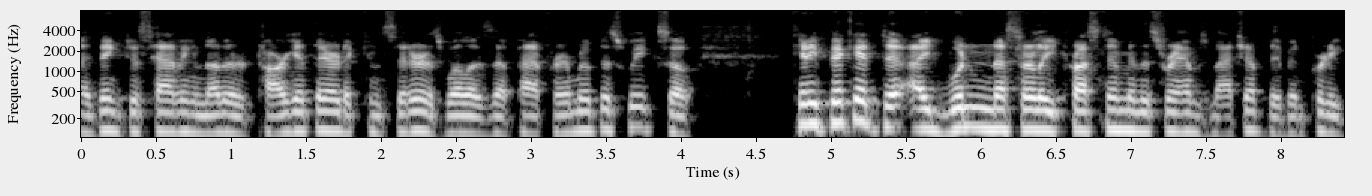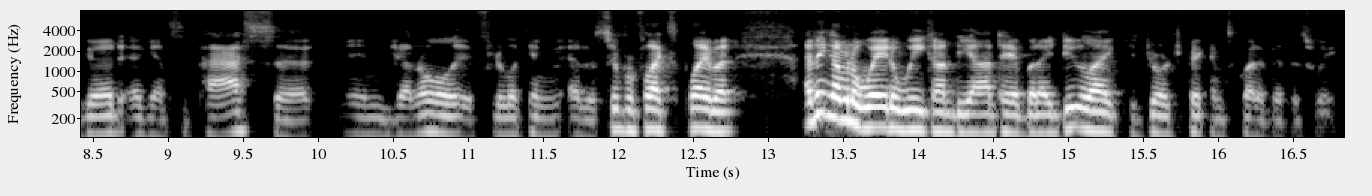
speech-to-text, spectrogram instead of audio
I think just having another target there to consider, as well as uh, Pat Freiermuth this week. So Kenny Pickett, uh, I wouldn't necessarily trust him in this Rams matchup. They've been pretty good against the pass uh, in general. If you're looking at a super flex play, but I think I'm going to wait a week on Diontae. But I do like George Pickens quite a bit this week.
